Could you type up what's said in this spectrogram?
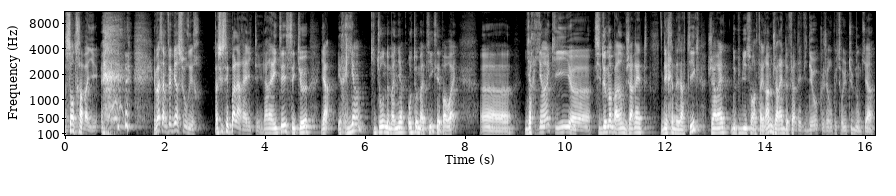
sans travailler. et ben, ça me fait bien sourire. Parce que c'est pas la réalité. La réalité, c'est que il y a rien qui tourne de manière automatique, c'est pas vrai. Euh, Il y a rien qui. euh, si demain, par exemple, j'arrête d'écrire des articles, j'arrête de publier sur Instagram, j'arrête de faire des vidéos que j'ai repris sur YouTube, donc il y a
